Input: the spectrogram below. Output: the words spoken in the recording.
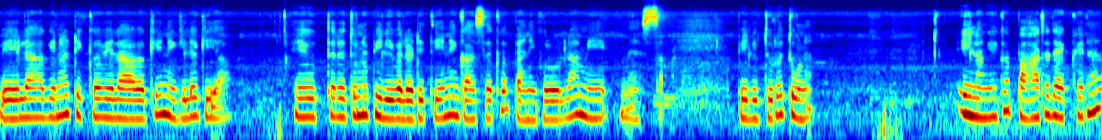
වේලාගෙන ටික වේලාවකින් නැගිලා ගියා. ඒ උත්තර තුන පිළිවෙලට තියෙන ගසක පැණිකුරුල්ලා මේ මැස්සා. පිළිතුර 3. ඊළඟ එක පහත දැක්වෙන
